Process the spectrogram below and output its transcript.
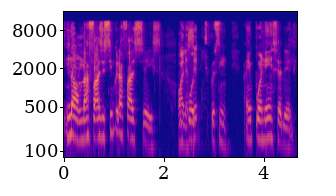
Não, na fase 5 e na fase 6. Olha, tipo, se... tipo assim, a imponência dele.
